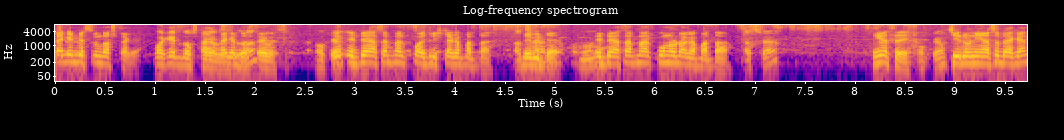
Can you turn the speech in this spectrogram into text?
প্যাকেট বেচবেন দশ টাকা প্যাকেট 10 টাকা প্যাকেট দশ টাকা এটা আছে আপনার পঁয়ত্রিশ টাকা পাতা বেবিটা। এটা আছে আপনার পনেরো টাকা পাতা। আচ্ছা। ঠিক আছে? চিরুনি আছে দেখেন।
